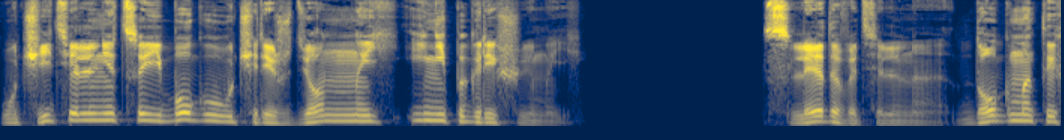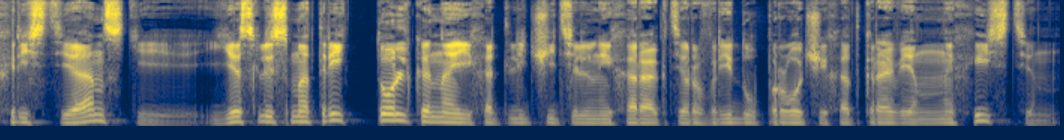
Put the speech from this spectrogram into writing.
учительницей Богу учрежденной и непогрешимой. Следовательно, догматы христианские, если смотреть только на их отличительный характер в ряду прочих откровенных истин,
